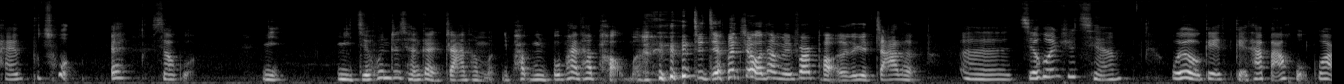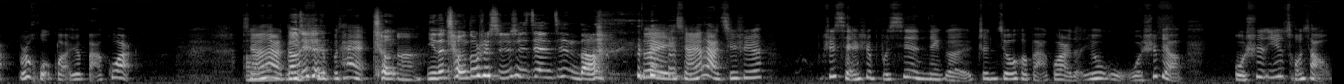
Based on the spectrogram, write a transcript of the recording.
还不错。哎，效果你你结婚之前敢扎他吗？你怕你不怕他跑吗？就结婚之后他没法跑了，就给扎他。呃，结婚之前我有给给他拔火罐儿，不是火罐儿，就拔罐儿。小圆脸当时不太程、嗯，你的程度是循序渐进的。对，小圆脸其实之前是不信那个针灸和拔罐儿的，因为我我是比较，我是因为从小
